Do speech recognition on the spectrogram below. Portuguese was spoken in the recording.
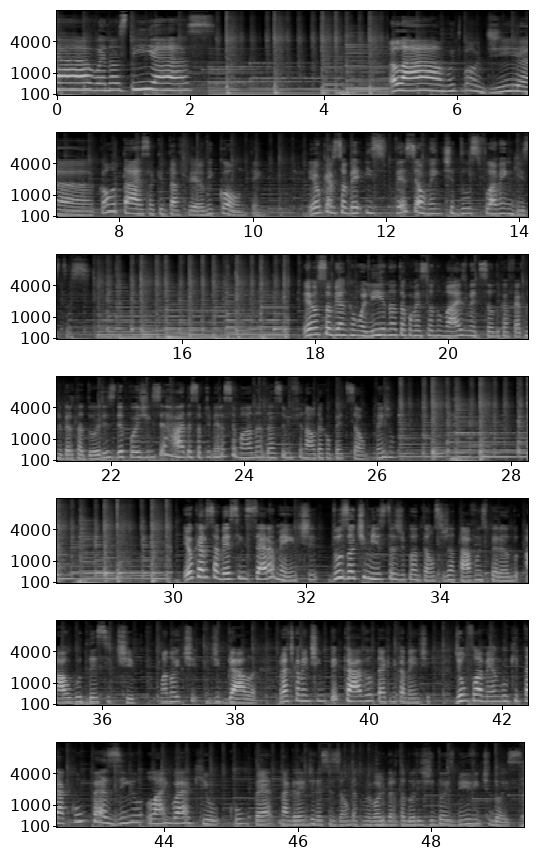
Hola, buenos dias! Olá, muito bom dia! Como tá essa quinta-feira? Me contem. Eu quero saber especialmente dos flamenguistas. Eu sou Bianca Molina, tô começando mais uma edição do Café com Libertadores depois de encerrada essa primeira semana da semifinal da competição. Vem junto! Eu quero saber, sinceramente, dos otimistas de plantão se já estavam esperando algo desse tipo. Uma noite de gala, praticamente impecável tecnicamente, de um Flamengo que está com um pezinho lá em Guayaquil, com um pé na grande decisão da Comebol Libertadores de 2022.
